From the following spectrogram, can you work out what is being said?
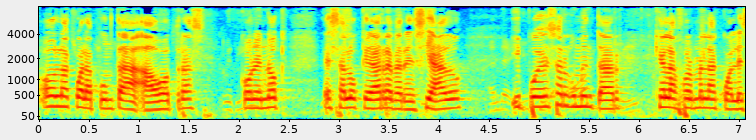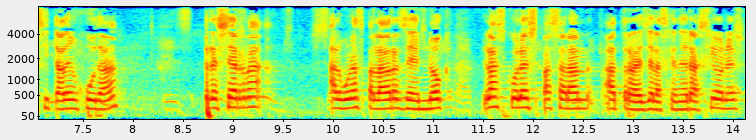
o la cual apunta a otras. Con Enoch es algo que ha reverenciado y puedes argumentar que la forma en la cual es citado en Judá preserva algunas palabras de Enoch, las cuales pasarán a través de las generaciones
